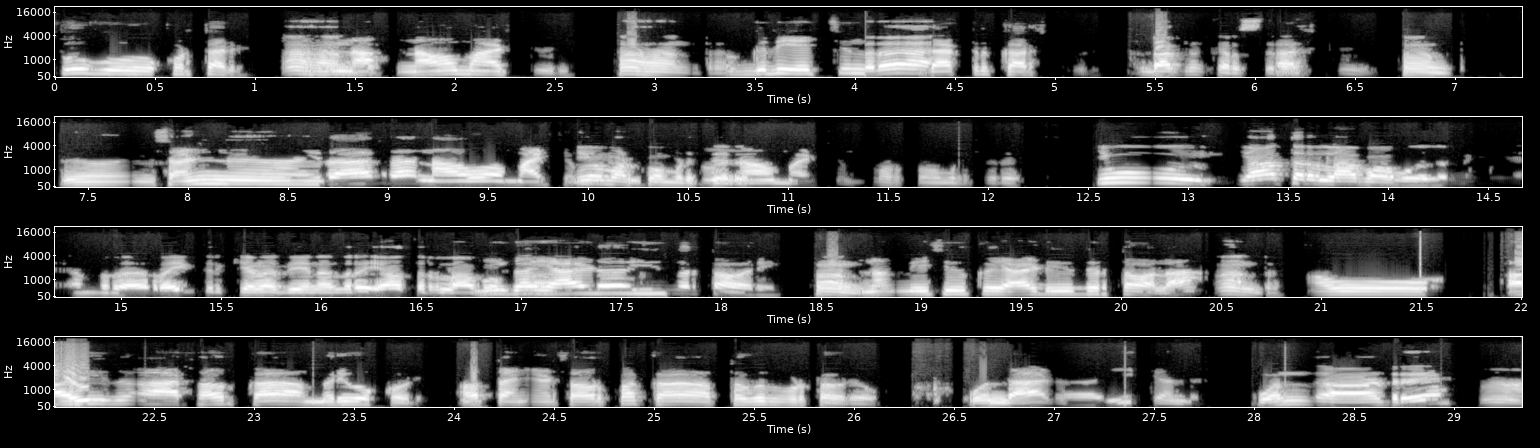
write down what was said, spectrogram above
ತೂಗು ಕೊಡ್ತಾರ್ರಿ. ನಾವ್ ಮಾಡ್ತೀವ್ರಿ. ಅಗದಿ ಹೆಚ್ಚಿನ ಡಾಕ್ಟರ್ ಕರ್ಸ್ತೀವಿ ಡಾಕ್ಟರ್ ಕರ್ಸ್ತೀವಿ ಸಣ್ಣ ಇದಾದ್ರ ನಾವ್ ಮಾಡ್ಕೊಂಡ್ಬಿಡ್ತೀವಿ ನೀವ್ ಮಾಡ್ಕೊಂಡ್ಬಿಡ್ತೀರಿ ಇವು ಯಾವ ತರ ಲಾಭ ಆಗ್ಬೋದ ನಿಮ್ಗೆ ಅಂದ್ರ ರೈತರು ಕೇಳೋದ್ ಏನಂದ್ರ ಯಾವ ತರ ಲಾಭ ಈಗ ಎರಡ್ ಇದ್ ಇರ್ತಾವ್ರಿ ಹ್ಮ್ ನಮ್ ಮೇಸಿದಕ್ಕ ಎರಡ್ ಇದ್ ಇರ್ತಾವಲ್ಲ ಅವು ಐದು ಆರ್ ಸಾವಿರಕ್ಕ ಮರಿ ಹೋಕ್ಕವ್ರಿ ಅವತ್ ಹನ್ನೆರಡ್ ಸಾವಿರ ರೂಪಾಯ್ಕ ತೆಗೆದ್ ಬಿಡ್ತಾವ್ರಿ ಅವು. ಒಂದ್ ಆಡ್ ಈಚೆ ಅಂದ್ರ. ಒಂದ್ ಆಡ್ರಿ ಹ್ಮ್.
